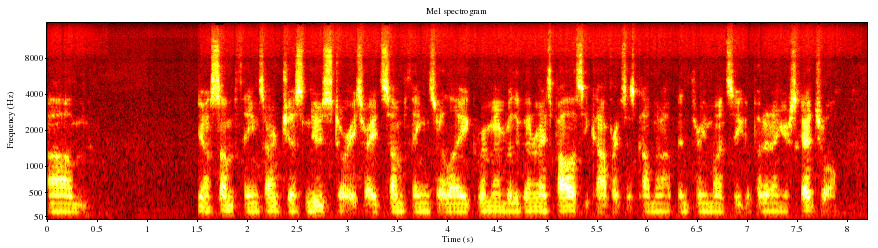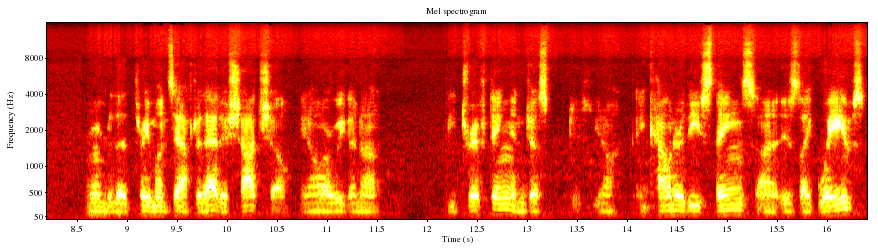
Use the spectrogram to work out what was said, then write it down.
um, you know, some things aren't just news stories, right? Some things are like, remember the gun rights policy conference is coming up in three months, so you can put it on your schedule. Remember that three months after that is shot show. You know, are we gonna be drifting and just you know encounter these things uh, is like waves,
